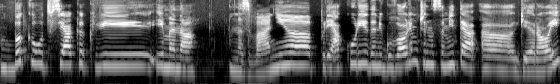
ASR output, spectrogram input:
бъка от всякакви имена. Названия, прякори, да не говорим, че на самите а, герои,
